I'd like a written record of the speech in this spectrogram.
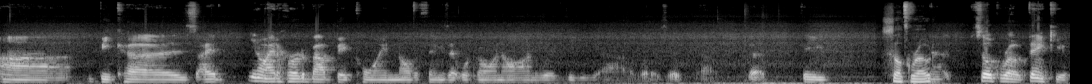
uh, because I, you know, I'd heard about Bitcoin and all the things that were going on with the uh, what is it, uh, the, Silk Road. uh, Silk Road. Thank you.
